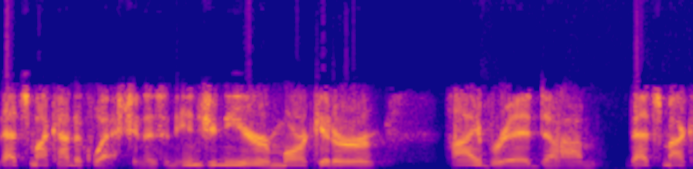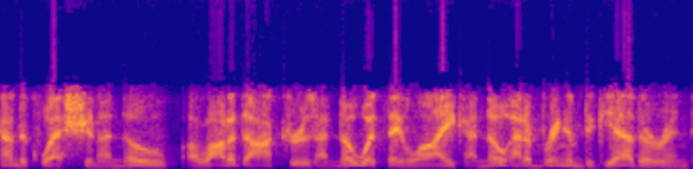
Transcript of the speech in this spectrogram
That's my kind of question. As an engineer, marketer, hybrid, um, that's my kind of question. I know a lot of doctors. I know what they like. I know how to bring them together and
